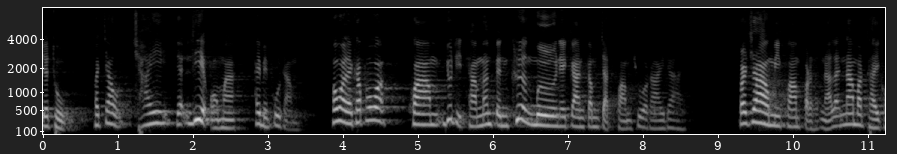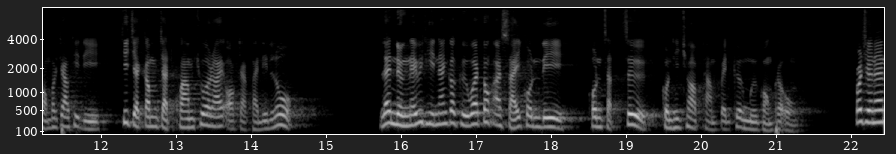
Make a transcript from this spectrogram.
จะถูกพระเจ้าใช้และเรียกออกมาให้เป็นผู้นำเพราะว่าอะไรครับ เพราะว่าความยุติธรรมนั้นเป็นเครื่องมือในการกำจัดความชั่วร้ายได้ พระเจ้ามีความปรารถนาและน้ามัทไทยของพระเจ้าที่ดี ที่จะกำจัดความชั่วร้ายออกจากแผ่นดินโลก และหนึ่งในวิธีนั้นก็คือว่าต้องอาศัยคนดี คนสัตย์ซื่อคนที่ชอบทำเป็นเครื่องมือของพระองค์ เพราะฉะนั้น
